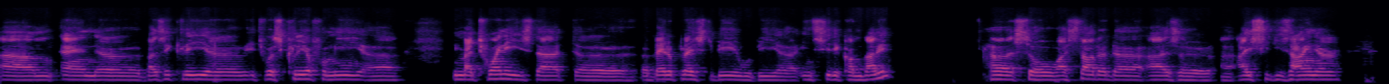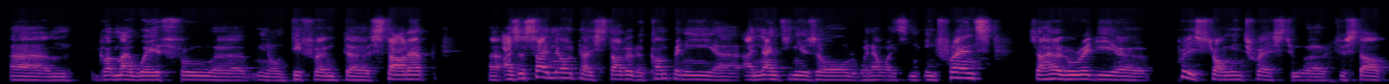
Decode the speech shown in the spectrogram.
um, and uh, basically uh, it was clear for me uh, in my 20s that a better place to be would be in silicon valley. So i started as a, a, ic designer um, got my way through you know different startup uh, as a side note, I started a company uh, at 19 years old when I was in, in, France. So I had already a pretty strong interest to uh, to start,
